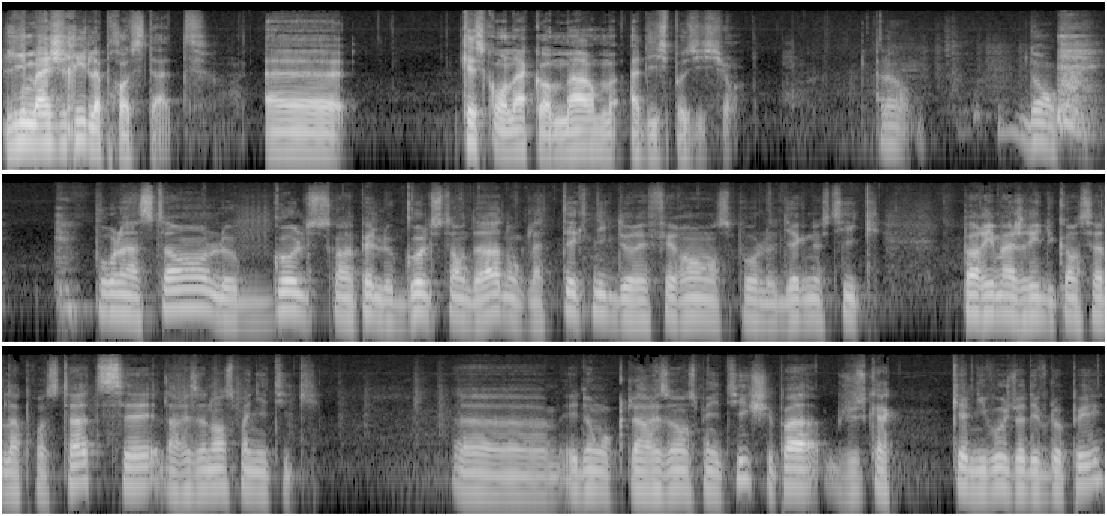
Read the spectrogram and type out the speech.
L'imagerie de la prostate. Euh, Qu'est-ce qu'on a comme arme à disposition? Alors, donc, pour l'instant, le gold, ce qu'on appelle le gold standard, donc la technique de référence pour le diagnostic par imagerie du cancer de la prostate, c'est la résonance magnétique. Euh, et donc, la résonance magnétique, je ne sais pas jusqu'à quel niveau je dois développer.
